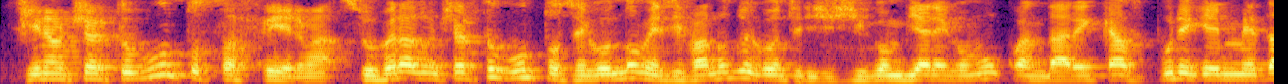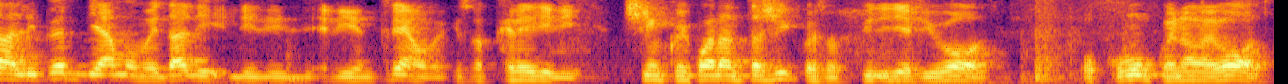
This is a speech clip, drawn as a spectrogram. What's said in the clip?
fino a un certo punto sta ferma, superato un certo punto secondo me si fanno due conti e dici ci conviene comunque andare in casa, pure che metà li perdiamo, metà li, li- li rientriamo perché sono crediti 5,45 sono più di 10 volte o comunque 9 volte.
